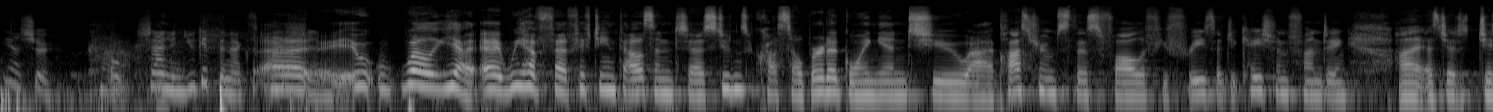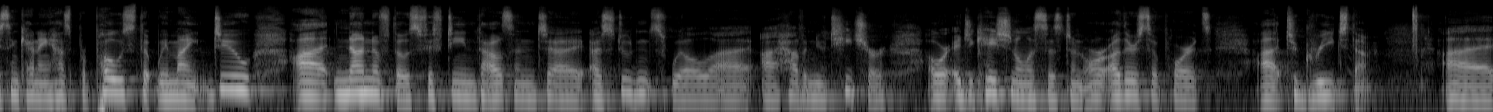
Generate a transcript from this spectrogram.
Yeah, sure. Oh, Shannon, you get the next Uh, question. it- well, yeah, uh, we have uh, 15,000 uh, students across Alberta going into uh, classrooms this fall. If you freeze education funding, uh, as J- Jason Kenney has proposed that we might do, uh, none of those 15,000 uh, uh, students will uh, uh, have a new teacher or educational assistant or other supports uh, to greet them. Uh,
